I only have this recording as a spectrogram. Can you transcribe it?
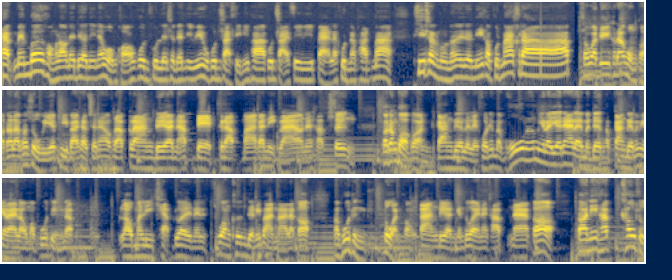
ท็บเมมเบอร์ของเราในเดือนนี้นะผมขอขอบคุณคุณ Resident Evil คุณสัตย์ศรีนิพา คุณสายฟรีวีแปดและคุณนภัทรมาก ที่สนับสนุนเราในเดือนนี้ขอบคุณมากครับ สวัสดีครับผมขอต้อนรับเข้าสู่ VFT by Tab Channel ครับ กลางเดือนอัปเดตกลับมากันอีกแล้วนะครับ ซึ่งก็ต้องบอกก่อนกลางเดือนหลายๆคนที่แบบโอ้มันต้องมีอะไรเยอะแน่เลยเหมือนเดิมครับกลางเดือนไม่มีอะไรเรามาพูดถึงแบบเรามารีแคปด้วยในช่วงครึ่งเดือนที่ผ่านมา แล้วก็มาพูดถึงส่วนของกลางเดือนกันด้วยนะครับนะก็ ตอนนี้ครับเข้าสู่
